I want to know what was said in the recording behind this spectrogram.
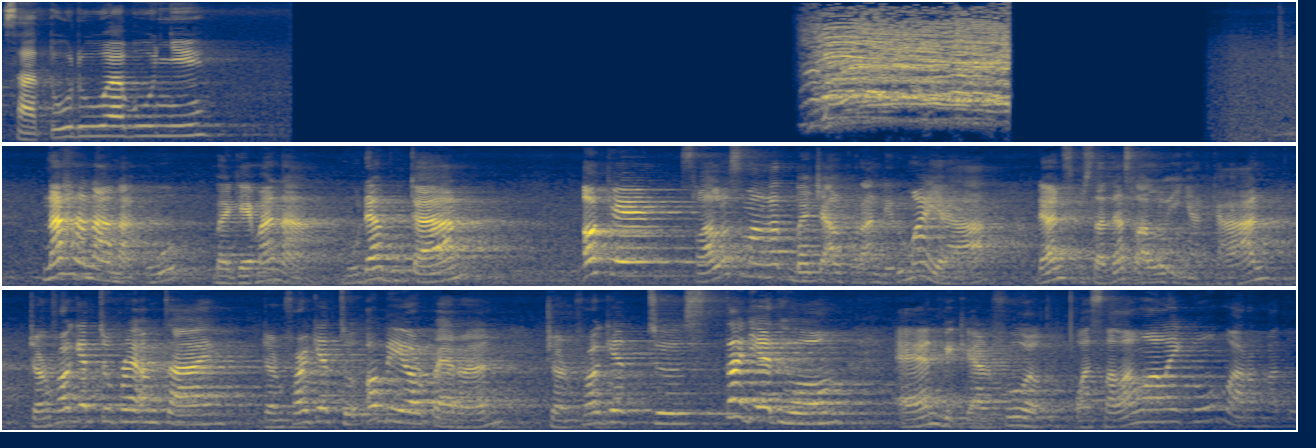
Satu, dua bunyi. Nah anak-anakku, bagaimana? Mudah bukan? Oke, selalu semangat baca Al-Quran di rumah ya. Dan Ustazah selalu ingatkan, don't forget to pray on time, don't forget to obey your parents, Don't forget to study at home and be careful. Wassalamualaikum warahmatullahi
